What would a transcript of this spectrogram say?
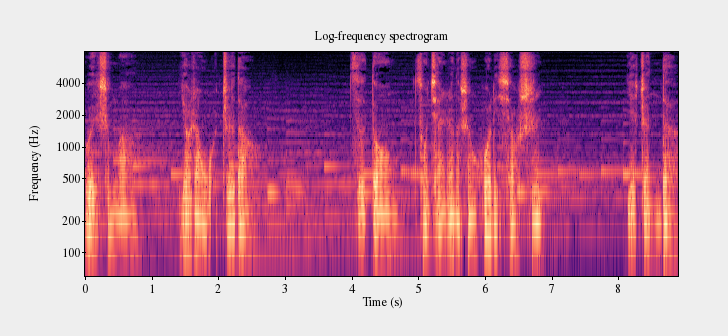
为什么要让我知道？自动从前任的生活里消失。也真的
